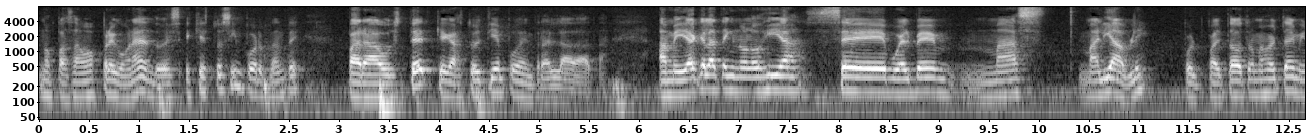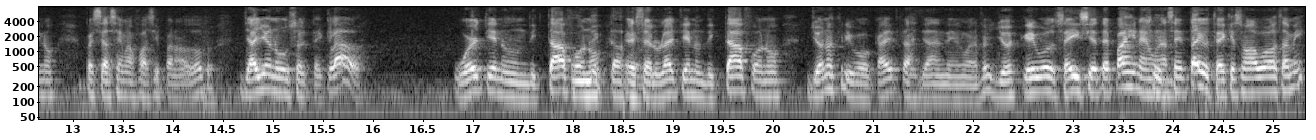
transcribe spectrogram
nos pasamos pregonando, es, que esto es importante para usted que gastó el tiempo de entrar en la data. A medida que la tecnología se vuelve más maleable, por falta de otro mejor término, pues se hace más fácil para nosotros. Ya yo no uso el teclado Word tiene un dictáfono, el celular tiene un dictáfono. Yo no escribo cartas ya en Yo escribo 6, 7 páginas en una sentada y ustedes que son abogados también,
